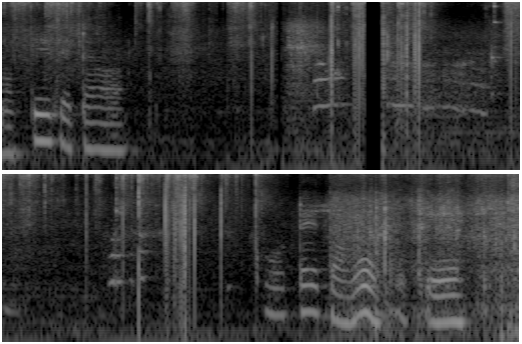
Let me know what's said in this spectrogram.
ഓക്കെ ചേട്ടാ കോട്ടയത്താണോ ഓക്കെ ആ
